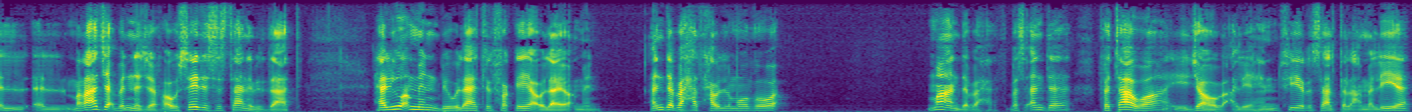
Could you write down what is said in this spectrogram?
المراجع بالنجف أو السيد السيستاني بالذات هل يؤمن بولاية الفقيه أو لا يؤمن؟ عنده بحث حول الموضوع؟ ما عنده بحث بس عنده فتاوى يجاوب عليهن في رسالته العملية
